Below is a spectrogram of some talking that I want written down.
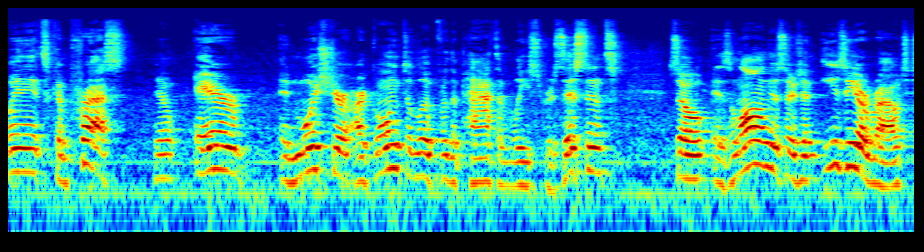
when it's compressed, you know, air and moisture are going to look for the path of least resistance. So as long as there's an easier route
